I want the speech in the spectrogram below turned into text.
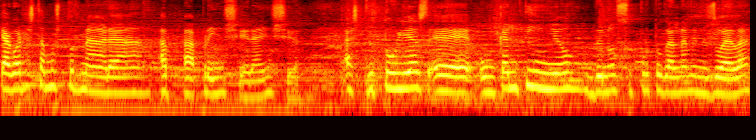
que agora estamos a tornar a, a, a preencher, a encher. As tertúlias é um cantinho do nosso Portugal na Venezuela.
